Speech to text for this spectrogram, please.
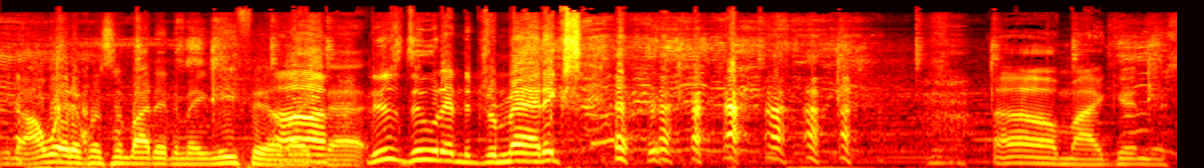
you know, I waited for somebody to make me feel Uh, like that. this dude and the dramatics. oh my goodness.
